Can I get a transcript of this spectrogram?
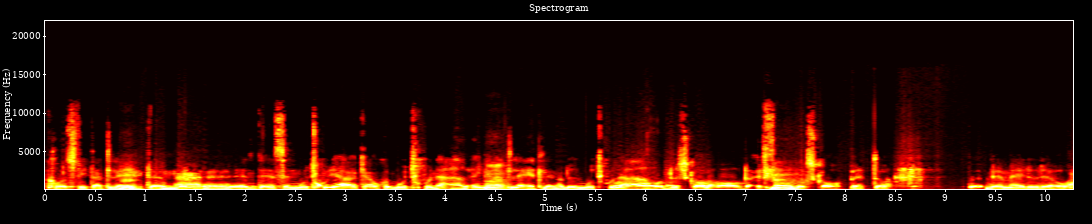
crossfit-atleten. Mm. Inte ens en motionär, kanske motionär, ingen mm. atlet längre. Du är en motionär och du skalar av dig mm. faderskapet. Och, vem är du då?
